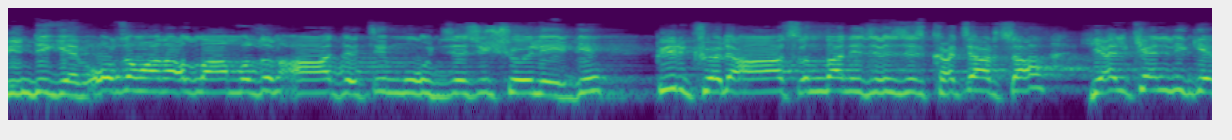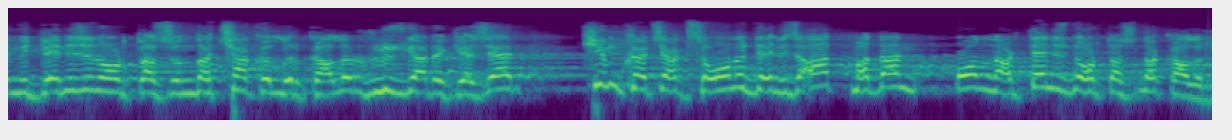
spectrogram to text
Bindi gemi. O zaman Allah'ımızın adeti, mucizesi şöyleydi. Bir köle ağasından izinsiz kaçarsa yelkenli gemi denizin ortasında çakılır kalır, rüzgarı keser. Kim kaçaksa onu denize atmadan onlar denizin ortasında kalır.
